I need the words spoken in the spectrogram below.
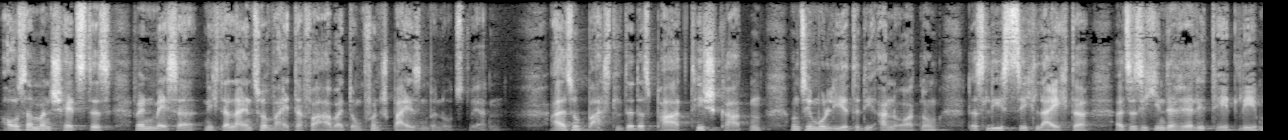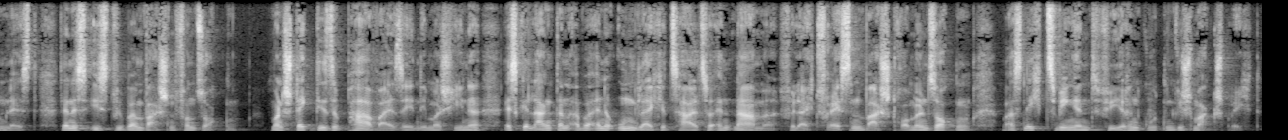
außer man schätzt es, wenn Messer nicht allein zur Weiterverarbeitung von Speisen benutzt werden. Also bastelte das Paar Tischkarten und simulierte die Anordnung. Das liest sich leichter, als es sich in der Realität leben lässt, denn es ist wie beim Waschen von Socken. Man steckt diese paarweise in die Maschine, es gelangt dann aber eine ungleiche Zahl zur Entnahme. Vielleicht fressen Waschtrommeln Socken, was nicht zwingend für ihren guten Geschmack spricht.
